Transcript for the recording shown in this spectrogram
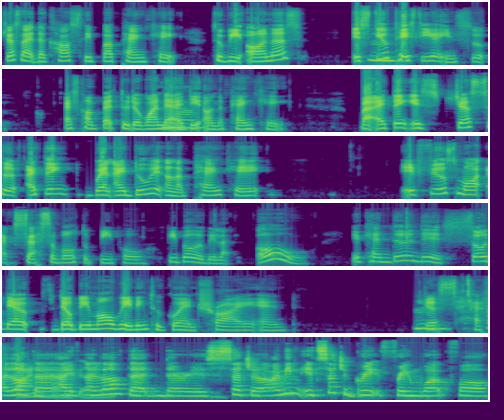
Just like the cow slipper pancake. To be honest, it's still Mm. tastier in soup as compared to the one that I did on the pancake. But I think it's just to, I think when I do it on a pancake, it feels more accessible to people. People will be like, "Oh, you can do this," so they'll they'll be more willing to go and try and Mm. just have. I love that. I, I love that there is such a, I mean, it's such a great framework for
